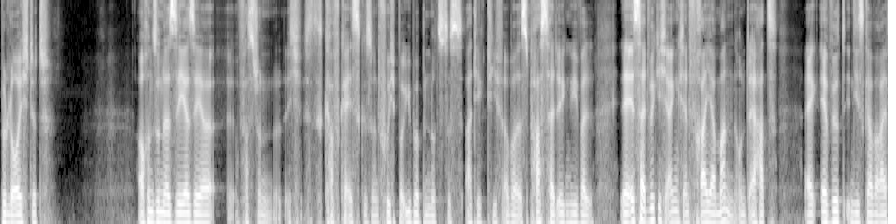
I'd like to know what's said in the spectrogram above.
beleuchtet. Auch in so einer sehr, sehr, äh, fast schon, ich, Kafkaeske, so ein furchtbar überbenutztes Adjektiv, aber es passt halt irgendwie, weil er ist halt wirklich eigentlich ein freier Mann und er hat, er, er wird in die Sklaverei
